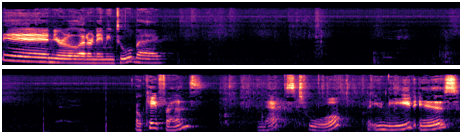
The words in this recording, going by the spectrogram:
In your letter naming tool bag. Okay, friends, next tool that you need is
